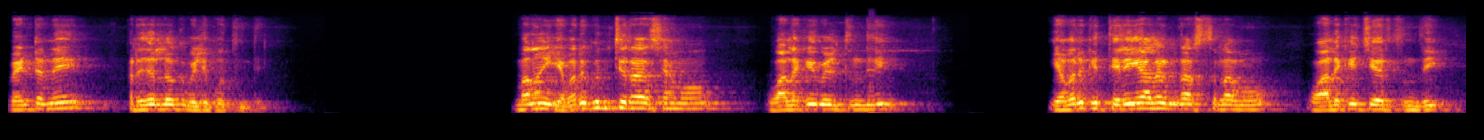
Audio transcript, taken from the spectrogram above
వెంటనే ప్రజల్లోకి వెళ్ళిపోతుంది. మనం ఎవరి గురించి రాసామో వాళ్ళకి వెళ్తుంది. ఎవరికి తెలియాలని రాస్తున్నామో వాళ్ళకి చేరుతుంది.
